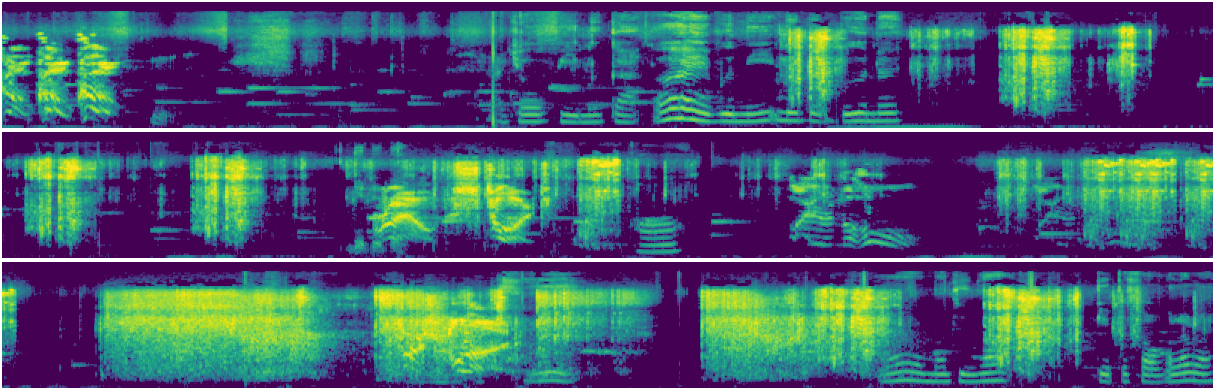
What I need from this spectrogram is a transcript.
Go, go, go! อะโชว์ฝีมือกะเอ้ยปืนนี้ลืมเปิดปืนเลยเดี๋ยวเดี๋ยว Round start. ขอ Fire in the hole. Fire in the hole. First blood. นี่ โอ้มาถึงก็เก็บไปสองกันแล้วเหรอ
